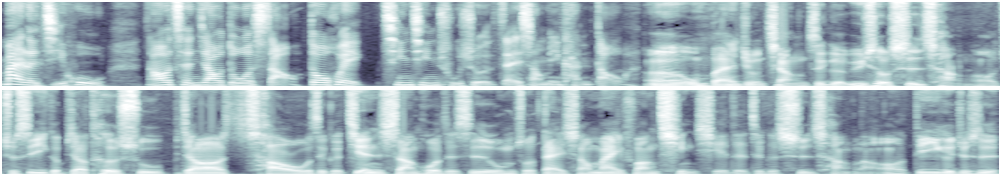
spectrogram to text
卖了几户，然后成交多少，都会清清楚楚的在上面看到。呃，我们本来就讲这个预售市场哦，就是一个比较特殊、比较朝这个建商或者是我们说代销卖方倾斜的这个市场了。哦，第一个就是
